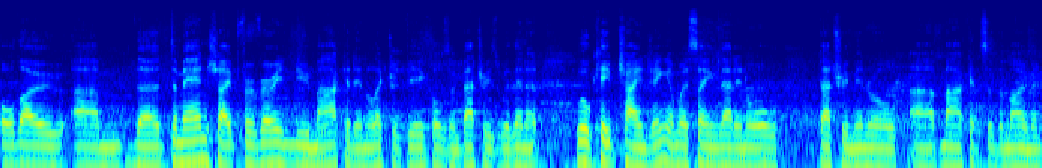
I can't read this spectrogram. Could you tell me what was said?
although um, the demand shape for a very new market in electric vehicles and batteries within it will keep changing, and we're seeing that in all battery mineral uh, markets at the moment.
